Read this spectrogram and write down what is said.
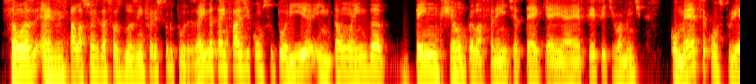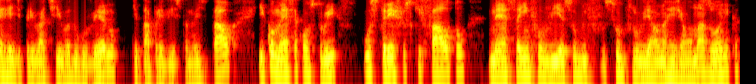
São as duas outras obrigações que a EAF tem que acompanhar, além da migração da banda KU a limpeza da faixa de, de 3,5 são as, instalações dessas duas infraestruturas. Ainda está em fase de consultoria, então ainda tem um chão pela frente até que a EAF efetivamente comece a construir a rede privativa do governo, que está prevista no edital, e comece a construir os trechos que faltam nessa infovia subfluvial na região amazônica,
